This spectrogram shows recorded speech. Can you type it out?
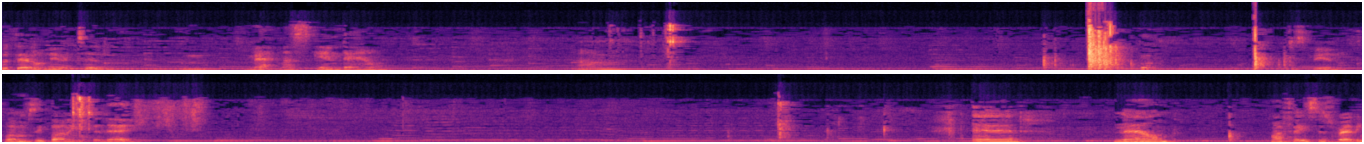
put that on there to mat my skin down. Um, just being a clumsy bunny today. And now my face is ready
